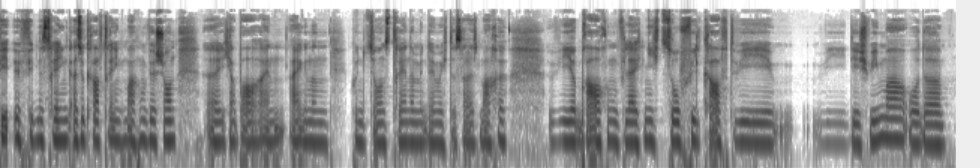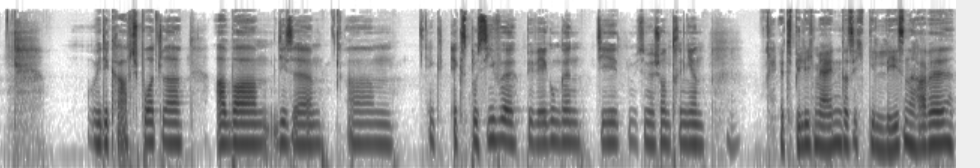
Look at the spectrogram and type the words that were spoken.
äh, Fitnesstraining, also Krafttraining machen wir schon. Äh, ich habe auch einen eigenen Konditionstrainer, mit dem ich das alles mache. Wir brauchen vielleicht nicht so viel Kraft wie, wie die Schwimmer oder wie die Kraftsportler, aber diese ähm, ex explosive Bewegungen, die müssen wir schon trainieren. Jetzt bilde ich mir ein, dass ich gelesen habe,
